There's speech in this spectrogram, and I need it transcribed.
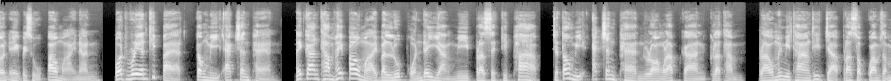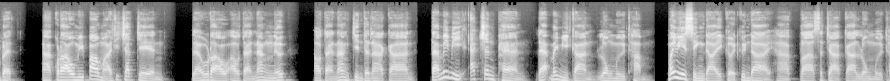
ตนเองไปสู่เป้าหมายนั้น บทเรียนที่ 8 ต้องมี Action Plan ในการทำให้เป้าหมายบรรลุผลได้อย่างมีประสิทธิภาพ จะต้องมี Action Plan รองรับการกระทำเราไม่มีทางที่จะประสบความสำเร็จ หากเรามีเป้าหมายที่ชัดเจน แล้วเราเอาแต่นั่งนึก เอาแต่นั่งจินตนาการ แต่ไม่มี Action Plan และไม่มีการลงมือทำไม่มีสิ่งใดเกิดขึ้นได้ หากปราศจากการลงมือท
